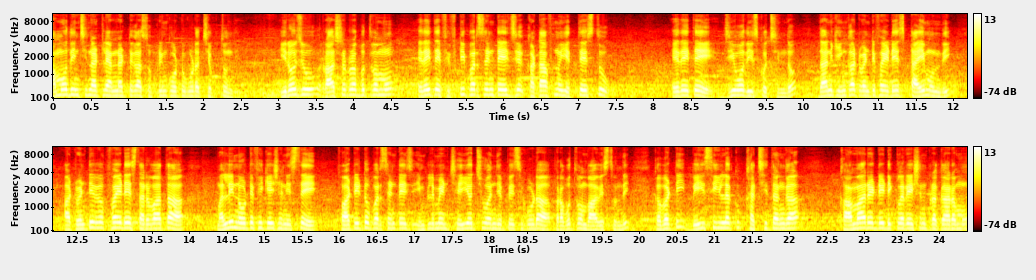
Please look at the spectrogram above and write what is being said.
ఆమోదించినట్లే అన్నట్టుగా సుప్రీంకోర్టు కూడా చెప్తుంది. ఈరోజు రాష్ట్ర ప్రభుత్వము ఏదైతే ఫిఫ్టీ పర్సెంటేజ్ కట్ ఆఫ్ను ఎత్తేస్తూ ఏదైతే జీవో తీసుకొచ్చిందో దానికి ఇంకా ట్వంటీ ఫైవ్ డేస్ టైం ఉంది. ఆ ట్వంటీ ఫైవ్ డేస్ తర్వాత మళ్ళీ నోటిఫికేషన్ ఇస్తే ఫార్టీ టూ పర్సెంటేజ్ ఇంప్లిమెంట్ చేయొచ్చు అని చెప్పేసి కూడా ప్రభుత్వం భావిస్తుంది. కాబట్టి బీసీలకు ఖచ్చితంగా కామారెడ్డి డిక్లరేషన్ ప్రకారము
